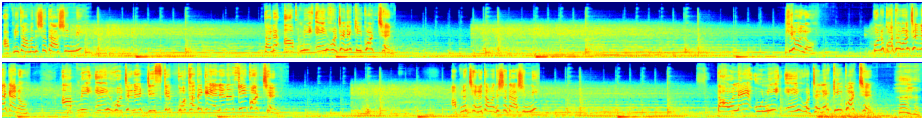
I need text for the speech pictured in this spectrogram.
আপনি তো আমাদের সাথে আসেননি? তাহলে আপনি এই হোটেলে কি করছেন? কি হলো? কোনো কথা বলছেন না কেন? আপনি এই হোটেলের ডিস্কে কোথা থেকে এলেন আর কি করছেন? আপনার ছেলে তো আমাদের সাথে আসেননি? তাহলে উনি এই হোটেলে কি করছেন? হ্যাঁ হ্যাঁ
